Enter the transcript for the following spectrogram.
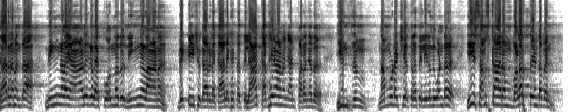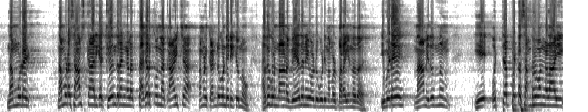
കാരണം എന്താ നിങ്ങളെ ആളുകളെ കൊന്നത് നിങ്ങളാണ്. ബ്രിട്ടീഷുകാരുടെ കാലഘട്ടത്തിൽ ആ കഥയാണ് ഞാൻ പറഞ്ഞത്. ഇന്നും നമ്മുടെ ക്ഷേത്രത്തിൽ ഇരുന്നു കൊണ്ട് ഈ സംസ്കാരം വളർത്തേണ്ടവൻ നമ്മുടെ നമ്മുടെ സാംസ്കാരിക കേന്ദ്രങ്ങളെ തകർക്കുന്ന കാഴ്ച നമ്മൾ കണ്ടുകൊണ്ടിരിക്കുന്നു. അതുകൊണ്ടാണ് വേദനയോടുകൂടി നമ്മൾ പറയുന്നത്. ഇവിടെ നാം ഇതൊന്നും ഈ ഒറ്റപ്പെട്ട സംഭവങ്ങളായി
